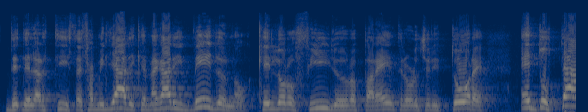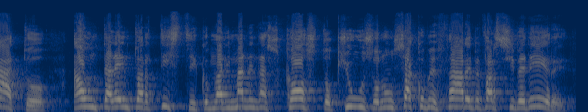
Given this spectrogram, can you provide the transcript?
de- dell'artista, ai familiari che magari vedono che il loro figlio, il loro parente, il loro genitore è dotato, ha un talento artistico, ma rimane nascosto, chiuso, non sa come fare per farsi vedere.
